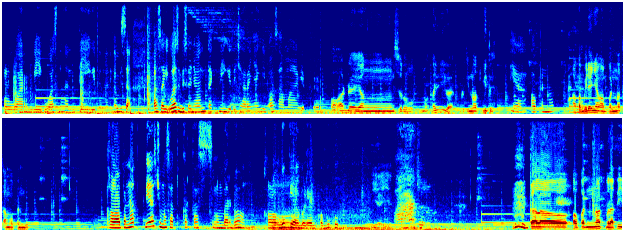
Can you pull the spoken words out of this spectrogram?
keluar di uas nanti gitu. Nanti kan bisa pas lagi uas bisa nyontek nih gitu caranya gini oh sama gitu. oh ada yang suruh ini juga bikin note gitu ya Ya open note ada. apa bedanya open note sama open book Kalau open note dia cuma satu kertas lembar doang. Kalau Oh. book ya boleh buka buku. iya iya kalau open note berarti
